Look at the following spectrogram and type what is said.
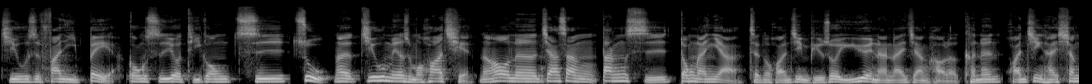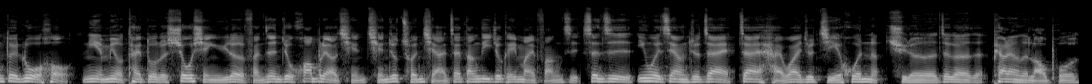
几乎是翻一倍啊！公司又提供吃住，那几乎没有什么花钱。然后呢，加上当时东南亚整个环境，比如说以越南来讲好了，可能环境还相对落后，你也没有太多的休闲娱乐，反正就花不了钱，钱就存起来，在当地就可以买房子，甚至因为这样就在在海外就结婚了，娶了这个漂亮的老婆，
